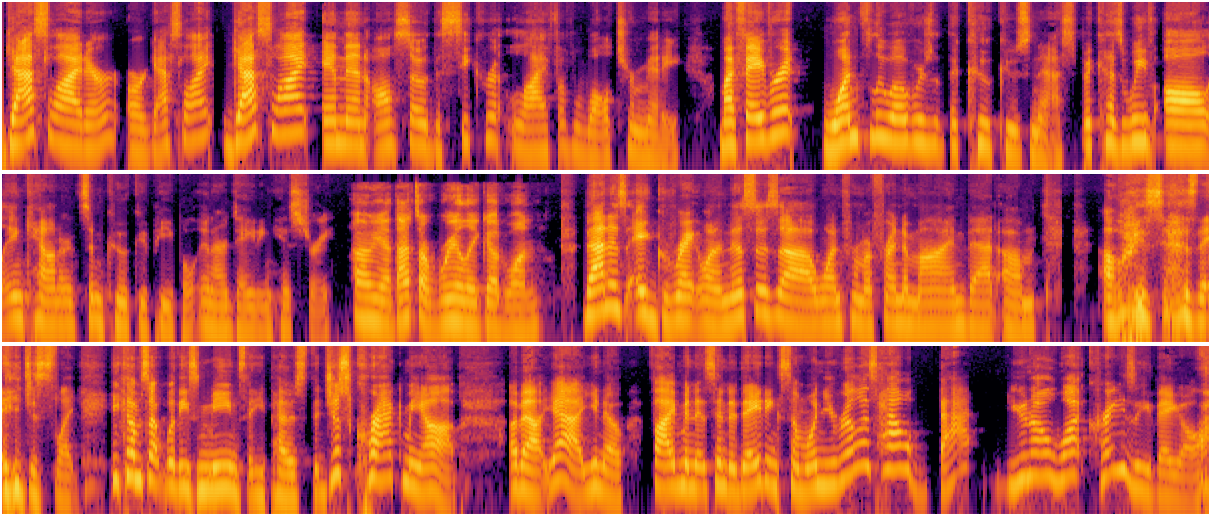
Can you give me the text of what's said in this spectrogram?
Gaslighter or Gaslight, Gaslight, and then also The Secret Life of Walter Mitty. My favorite, One Flew Over the Cuckoo's Nest, because we've all encountered some cuckoo people in our dating history. Oh, yeah, that's a really good one. That is a great one. And this is uh, one from a friend of mine that um, always says that he just like he comes up with these memes that he posts that just crack me up about yeah you know five minutes into dating someone you realize how bad you know what crazy they are.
